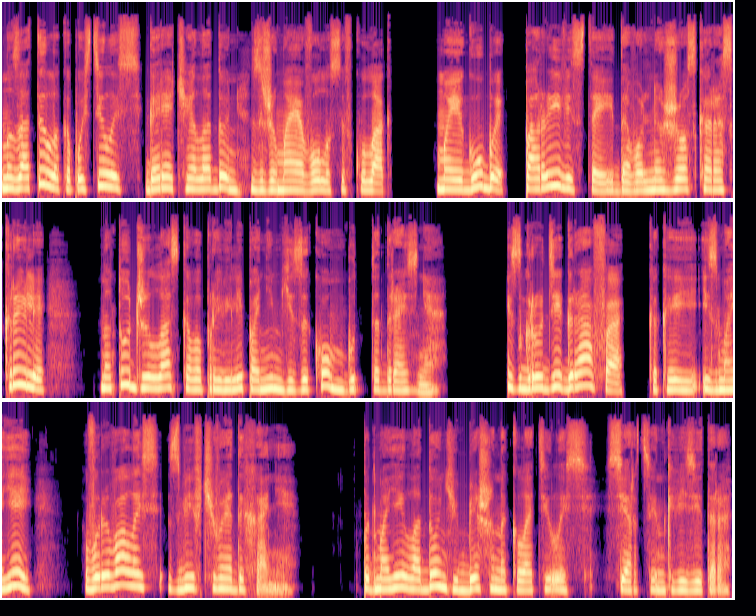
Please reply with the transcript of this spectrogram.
На затылок опустилась горячая ладонь, сжимая волосы в кулак. Мои губы порывисто и довольно жестко раскрыли, но тут же ласково провели по ним языком, будто дразня. Из груди графа как и из моей, вырывалось сбивчивое дыхание. Под моей ладонью бешено колотилось сердце инквизитора.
